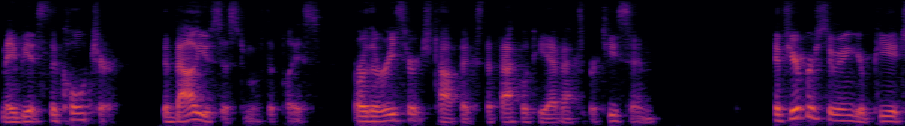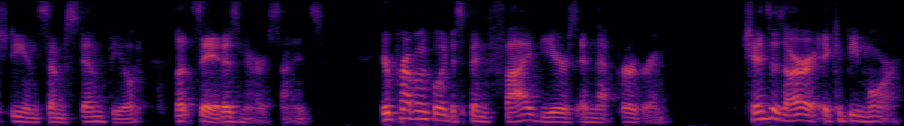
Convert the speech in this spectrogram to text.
Maybe it's the culture, the value system of the place, or the research topics the faculty have expertise in. If you're pursuing your PhD in some STEM field, let's say it is neuroscience, you're probably going to spend five years in that program. Chances are it could be more.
